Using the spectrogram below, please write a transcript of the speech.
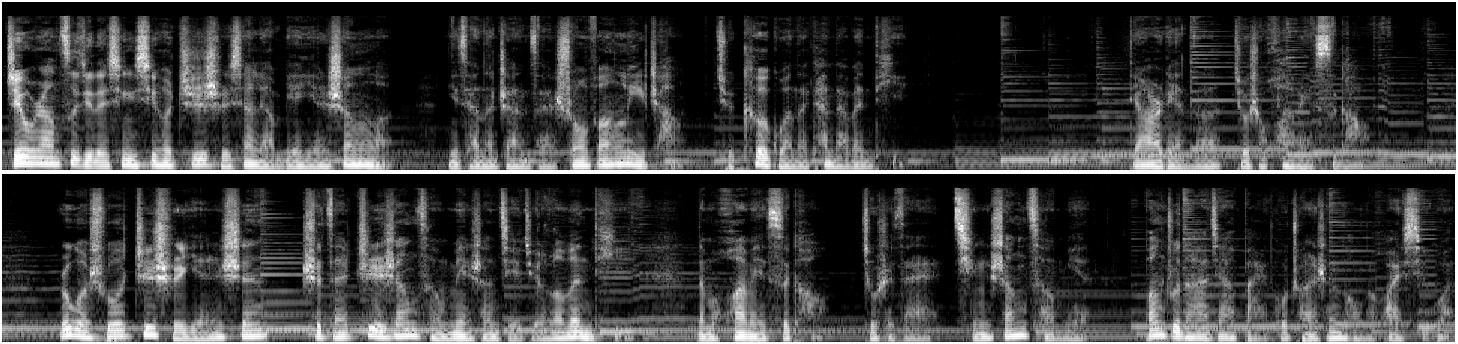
只有让自己的信息和知识向两边延伸了，你才能站在双方立场去客观的看待问题。第二点呢，就是换位思考。如果说知识延伸是在智商层面上解决了问题，那么换位思考就是在情商层面帮助大家摆脱传声筒的坏习惯。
